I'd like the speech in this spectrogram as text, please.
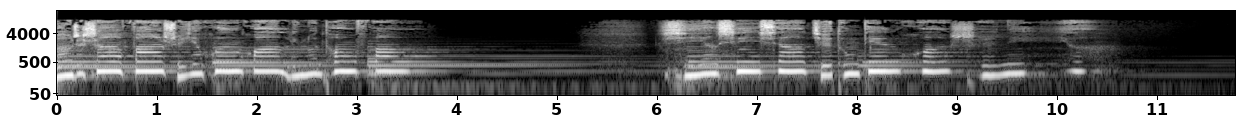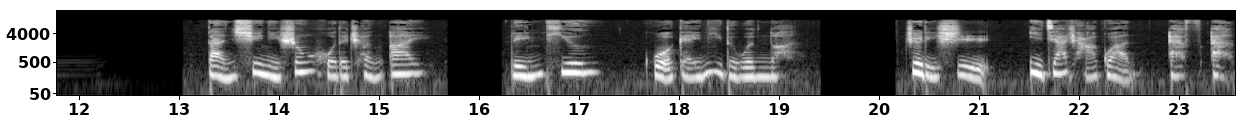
抱着沙发，睡眼昏花，凌乱头发。夕阳西下，接通电话，是你呀。掸去你生活的尘埃，聆听我给你的温暖。这里是一家茶馆 FM，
